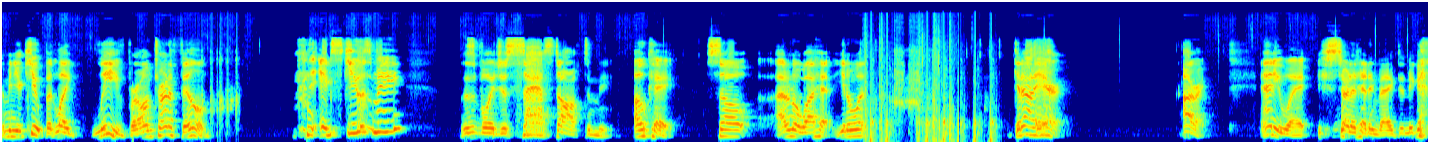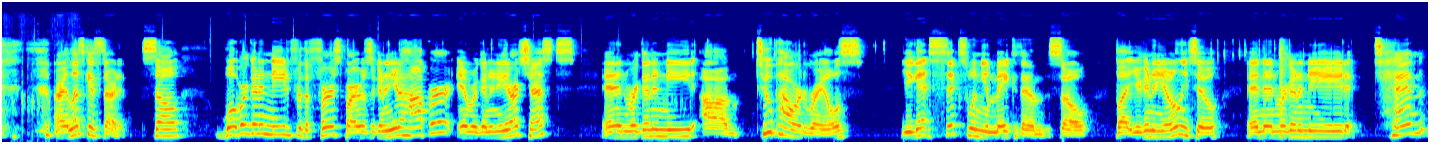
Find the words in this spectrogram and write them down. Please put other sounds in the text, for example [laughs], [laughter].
I mean, you're cute, but, like, leave, bro. I'm trying to film. [laughs] Excuse me? This boy just [laughs] sassed off to me. Okay, so, I don't know why, you know what? Get out of here! Alright. Anyway, [laughs] he started heading back, didn't he? Alright, let's get started. So, what we're going to need for the first part is we're going to need a hopper, and we're going to need our chests, and we're going to need um, two powered rails. You get six when you make them, so, but you're going to need only two. And then we're going to need 10,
